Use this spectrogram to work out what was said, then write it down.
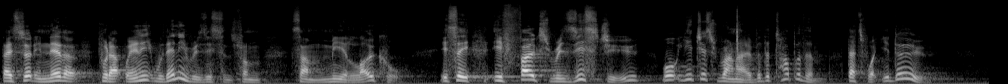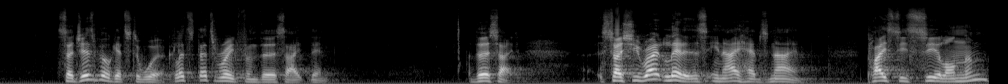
they certainly never put up with any, with any resistance from some mere local. You see, if folks resist you, well, you just run over the top of them. That's what you do. So Jezebel gets to work. Let's, let's read from verse 8 then. Verse 8. So she wrote letters in Ahab's name, placed his seal on them,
